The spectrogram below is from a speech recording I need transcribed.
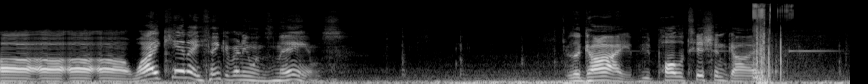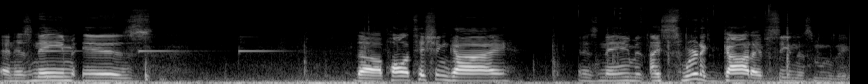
uh, uh uh uh why can't I think of anyone's names? The guy, the politician guy, and his name is the politician guy, and his name is I swear to God I've seen this movie.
